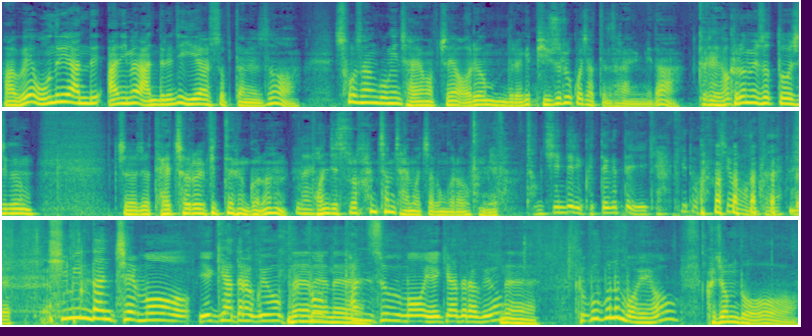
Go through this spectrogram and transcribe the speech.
아, 왜 오늘이 안, 아니면 안 되는지 이해할 수 없다면서 소상공인 자영업자의 어려운 분들에게 비수를 꽂았던 사람입니다. 그래요? 그러면서 또 지금 저, 저 대처를 빗대는 거는 네. 번지수를 한참 잘못 잡은 거라고 봅니다. 정치인들이 그때그때 얘기하기도 하죠. 네. 시민단체 뭐 얘기하더라고요. 불법 네, 네, 네. 판수 뭐 얘기하더라고요. 네. 그 부분은 뭐예요? 그 점도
